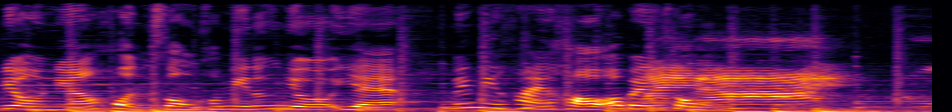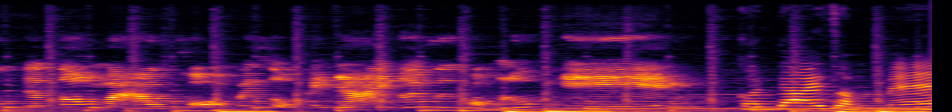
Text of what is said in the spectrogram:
เดี๋ยวเนี้ยขนส่งเขามีตั้งเยอะแยะ ไม่มีใครเขาเอาไปไม่ส่ง ได้ ลูกจะต้องมาเอาของไปส่งให้ยายด้วยมือของลูกเองก็ได้จ้ะแม่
